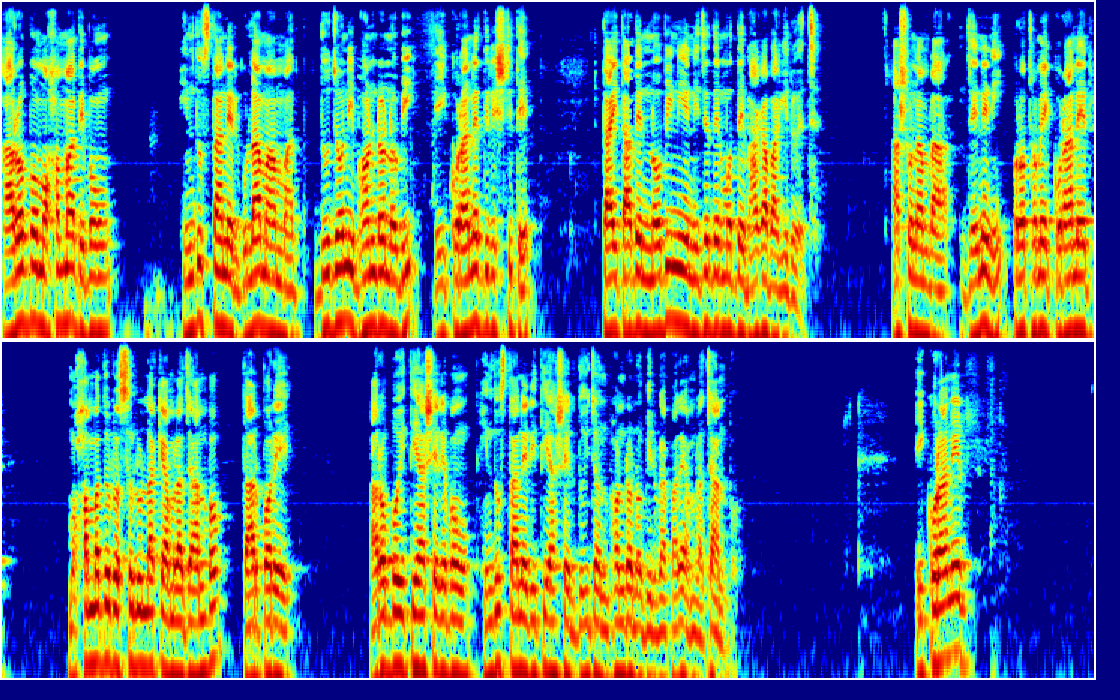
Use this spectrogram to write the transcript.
আরব্য মোহাম্মদ এবং হিন্দুস্তানের গুলাম আহম্মদ দুজনই ভণ্ড নবী এই কোরআনের দৃষ্টিতে, তাই তাদের নবী নিয়ে নিজেদের মধ্যে ভাগাভাগি রয়েছে। আসুন আমরা জেনে নিই। প্রথমে কোরআনের মোহাম্মদুর রসুল্লাহকে আমরা জানব। তারপরে আরব্য ইতিহাসের এবং হিন্দুস্তানের ইতিহাসের দুইজন ভণ্ড নবীর ব্যাপারে আমরা জানব। এই কোরআনের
